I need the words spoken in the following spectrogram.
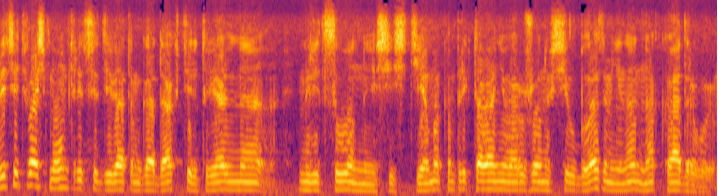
В 1938-1939 годах территориально-милиционная система комплектования вооруженных сил была заменена на кадровую.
